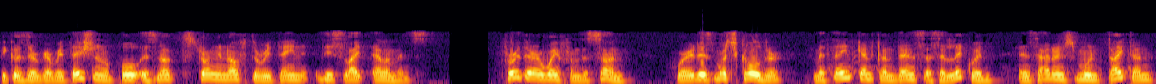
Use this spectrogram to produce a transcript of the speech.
because their gravitational pull is not strong enough to retain these light elements. Further away from the Sun, where it is much colder, methane can condense as a liquid, and Saturn's moon Titan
